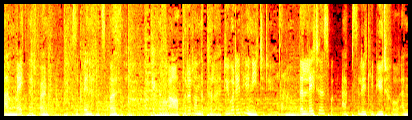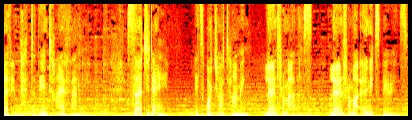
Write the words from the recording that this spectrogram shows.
um, make that phone call because it benefits both of you. Pick a flower, put it on the pillow, do whatever you need to do. The letters were absolutely beautiful and they've impacted the entire family. So today, let's watch our timing, learn from others, learn from our own experience,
